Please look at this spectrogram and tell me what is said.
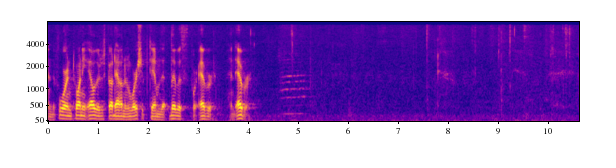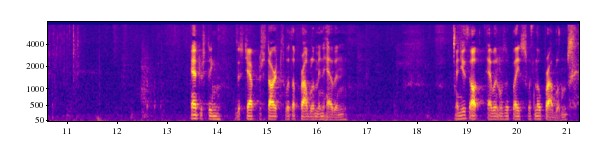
And the four and twenty elders fell down and worshipped him that liveth forever and ever. Interesting, this chapter starts with a problem in heaven. And you thought heaven was a place with no problems.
